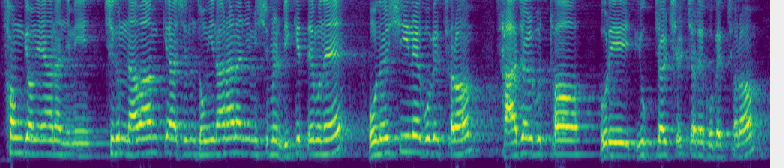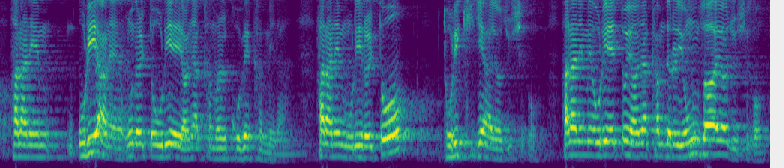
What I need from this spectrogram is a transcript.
성경의 하나님이 지금 나와 함께 하시는 동일한 하나님이심을 믿기 때문에 오늘 시인의 고백처럼 4절부터 우리 6절, 7절의 고백처럼 하나님 우리 안에 오늘 또 우리의 연약함을 고백합니다. 하나님 우리를 또 돌이키게 하여 주시고 하나님이 우리의 또 연약함들을 용서하여 주시고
